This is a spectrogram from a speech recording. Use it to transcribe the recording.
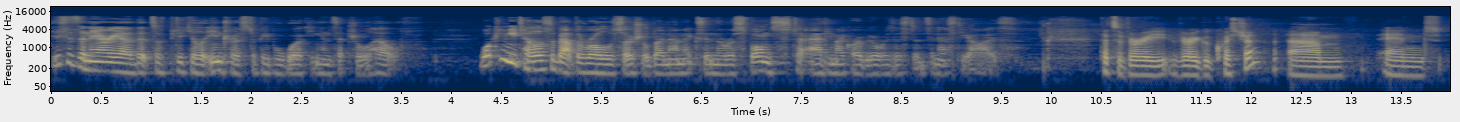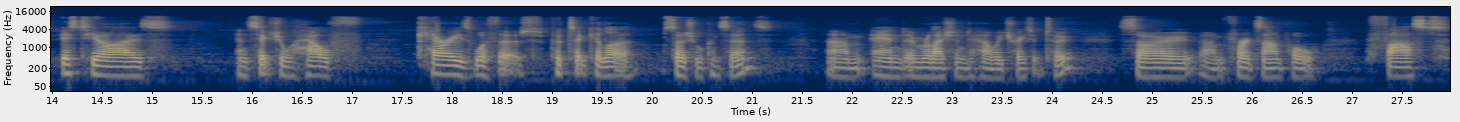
This is an area that's of particular interest to people working in sexual health. What can you tell us about the role of social dynamics in the response to antimicrobial resistance in STIs? That's a very, very good question. Um, and STIs and sexual health carries with it particular social concerns um, and in relation to how we treat it too. So, um, for example, fast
